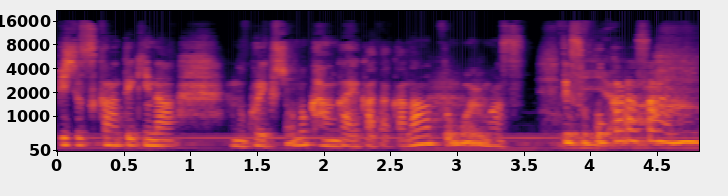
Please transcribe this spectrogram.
美術館的なあのコレクションの考え方かなと思います。で、そこからさらに、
